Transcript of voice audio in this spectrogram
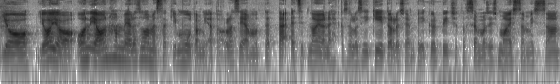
Joo, joo, joo. On, ja onhan meillä Suomessakin muutamia tollaisia, mutta että, että sit noi on ehkä sellaisia kiitollisempia kyllä pitchata semmoisissa maissa, missä on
